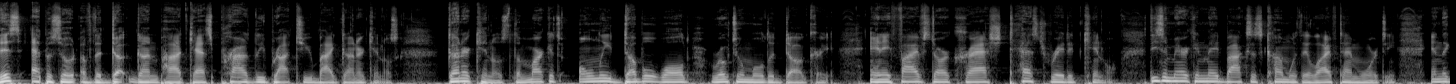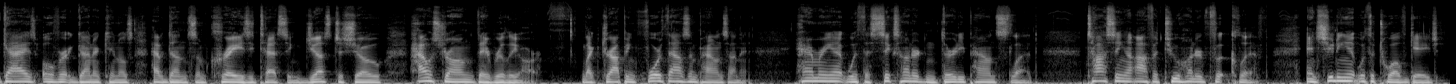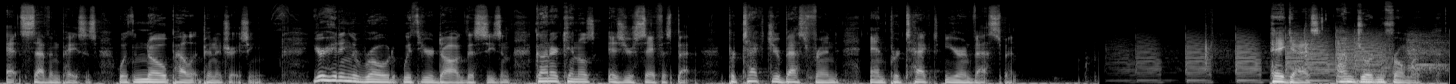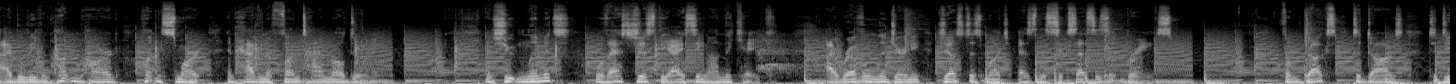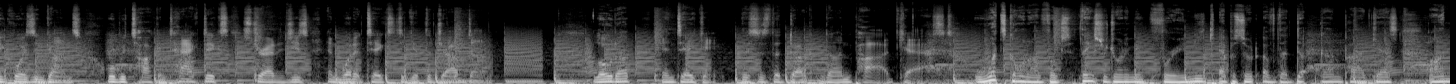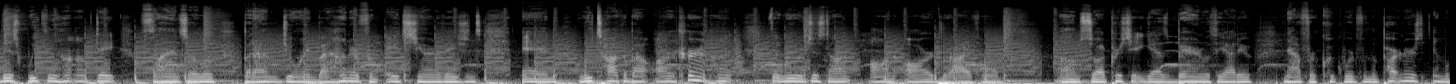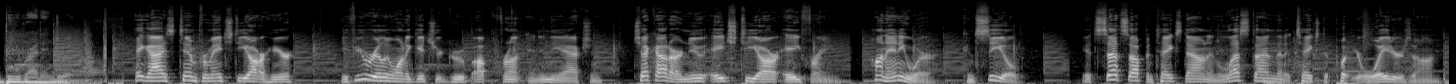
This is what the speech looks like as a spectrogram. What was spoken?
This episode of the Duck Gun Podcast proudly brought to you by Gunner Kennels. Gunner Kennels, the market's only double walled roto-molded dog crate, and a five star crash test rated kennel. These American made boxes come with a lifetime warranty, and the guys over at Gunner Kennels have done some crazy testing just to show how strong they really are. Like dropping 4,000 pounds on it, hammering it with a 630 pound sled tossing it off a 200 foot cliff, and shooting it with a 12 gauge at 7 paces with no pellet penetration. You're hitting the road with your dog this season. Gunner Kennels is your safest bet. Protect your best friend and protect your investment. Hey guys, I'm Jordan Fromer. I believe in hunting hard, hunting smart, and having a fun time while doing it. And shooting limits, well, that's just the icing on the cake. I revel in the journey just as much as the successes it brings. From ducks to dogs to decoys and guns, we'll be talking tactics, strategies, and what it takes to get the job done. Load up and take aim. This is the Duck Gun Podcast. What's going on, folks? Thanks for joining me for a unique episode of the Duck Gun Podcast. On this weekly hunt update, flying solo, but I'm joined by Hunter from HTR Innovations, and we talk about our current hunt that we were just on on our drive home. Um, so I appreciate you guys bearing with the audio. Now for a quick word from the partners, and we'll be right into it. Hey guys, Tim from HTR here. If you really want to get your group up front and in the action, check out our new HTR A-frame. Hunt anywhere, concealed. It sets up and takes down in less time than it takes to put your waders on.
